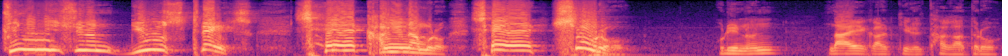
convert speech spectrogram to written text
주님이 주시는 new strength 새 강인함으로 새 힘으로 우리는 나의 갈 길을 다가도록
